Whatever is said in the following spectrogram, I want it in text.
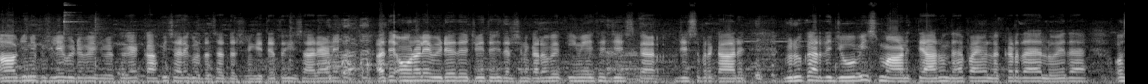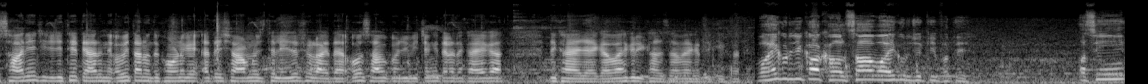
ਆਪ ਜੀ ਨੇ ਪਿਛਲੇ ਵੀਡੀਓ ਵਿੱਚ ਵੇਖਿਆ ਕਾਫੀ ਸਾਰੇ ਗੁਰਦੁਆਰਾ ਸਾਹਿਬ ਦਰਸ਼ਨ ਕੀਤੇ, ਤੁਸੀਂ ਸਾਰਿਆਂ ਨੇ। ਅਤੇ ਆਉਣ ਵਾਲੇ ਵੀਡੀਓ ਦੇ ਵਿੱਚ ਵੀ ਤੁਸੀਂ ਦਰਸ਼ਨ ਕਰੋਗੇ, ਕਿਵੇਂ ਇੱਥੇ ਜਿਸ ਕਾ- ਜਿਸ ਪ੍ਰਕਾਰ ਗੁਰੂ ਘਰ ਦੇ ਜੋ ਵੀ ਸਮਾਨ ਤਿਆਰ ਹੁੰਦਾ ਹੈ, ਭਾਵੇਂ ਉਹ ਲੱਕੜ ਦਾ ਹੈ, ਲੋਹੇ ਦਾ ਹੈ, ਉਹ ਸਾਰੀਆਂ ਚੀਜ਼ਾਂ ਜਿੱਥੇ ਤਿਆਰ ਹੁੰਦੀਆਂ, ਉਹ ਵੀ ਤੁਹਾਨੂੰ ਦਿਖਾਉਣਗੇ ਅਤੇ ਸ਼ਾਮ ਨੂੰ ਜਿੱਥੇ ਲੇਜ਼ਰ ਸ਼ੋ ਲੱਗਦਾ ਉਹ ਸਭ ਕੁਝ ਵੀ ਚੰਗੀ ਤਰ੍ਹਾਂ ਦਿਖਾਏਗਾ, ਦਿਖਾਇਆ ਜਾਏਗਾ। ਵਾਹਿਗੁਰੂ ਜੀ ਖਾਲਸਾ, ਵਾਹਿਗੁਰੂ ਜੀ ਕੀ ਫਤਿਹ। ਵਾਹਿਗੁਰੂ ਜੀ ਕਾ ਖਾਲਸਾ, ਵਾਹਿਗੁਰੂ ਜੀ ਕੀ ਫਤਿਹ। ਅਸੀਂ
